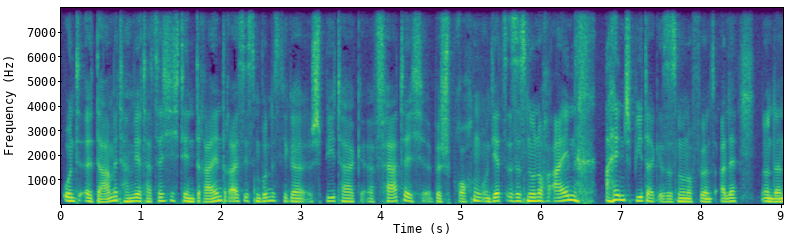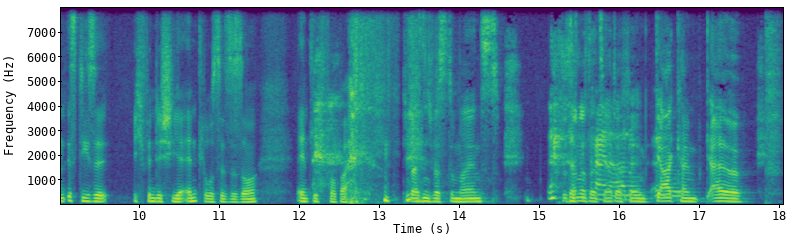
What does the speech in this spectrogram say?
Und äh, damit haben wir tatsächlich den 33. Bundesligaspieltag äh, fertig äh, besprochen. Und jetzt ist es nur noch ein, ein Spieltag ist es nur noch für uns alle. Und dann ist diese, ich finde, schier endlose Saison endlich vorbei. Ich weiß nicht, was du meinst. Besonders als Hertha-Fan. Gar also- kein. Äh, pff.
